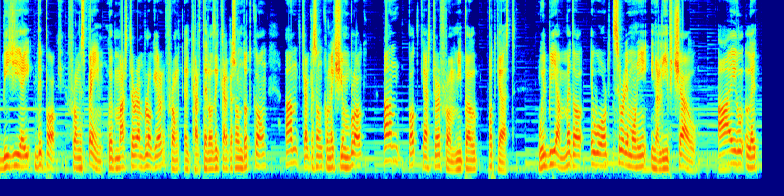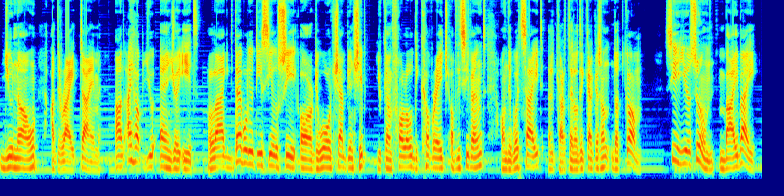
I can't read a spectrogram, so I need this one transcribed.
BGA de POC from Spain, webmaster and blogger from elcarterodecarcassonne.com and Carcassonne Connection blog, and podcaster from Meeple Podcast. Will be a medal award ceremony in a live show. I'll let you know at the right time, and I hope you enjoy it. Like the WTCOC or the World Championship, you can follow the coverage of this event on the website elcarterodecarcassonne.com. See you soon. Bye bye.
